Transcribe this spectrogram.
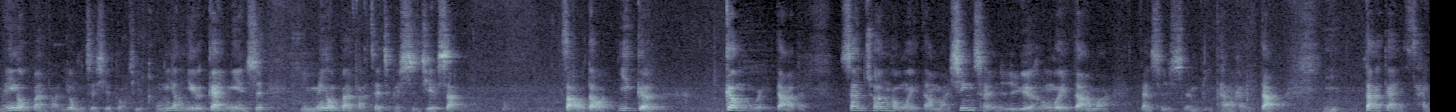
没有办法用这些东西。同样一个概念是，你没有办法在这个世界上。找到一个更伟大的。山川很伟大吗？星辰日月很伟大吗？但是神比他还大，你大概才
